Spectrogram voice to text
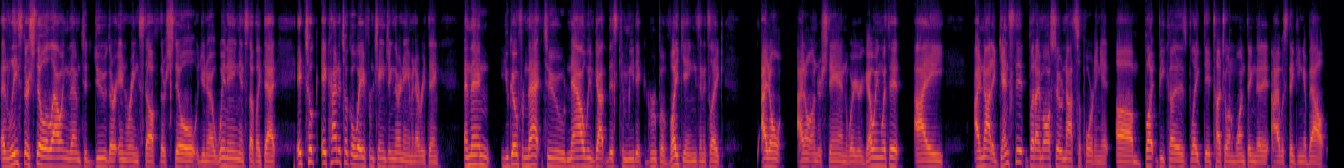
at least they're still allowing them to do their in-ring stuff. They're still, you know, winning and stuff like that. It took it kind of took away from changing their name and everything. And then you go from that to now we've got this comedic group of Vikings and it's like I don't I don't understand where you're going with it. I I'm not against it, but I'm also not supporting it. Um, but because Blake did touch on one thing that it, I was thinking about,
